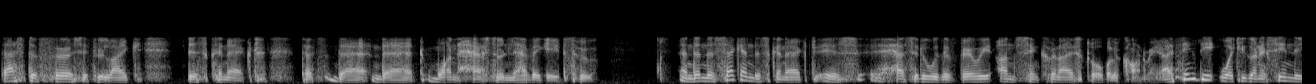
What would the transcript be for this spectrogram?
That's the first, if you like, disconnect that that that one has to navigate through. And then the second disconnect is has to do with a very unsynchronized global economy. I think the, what you're going to see in the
